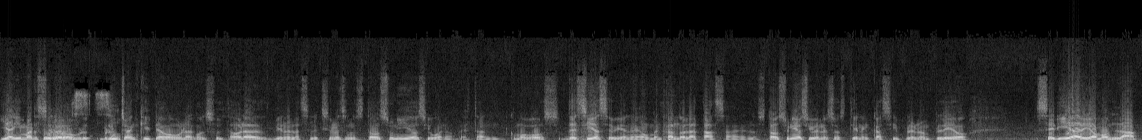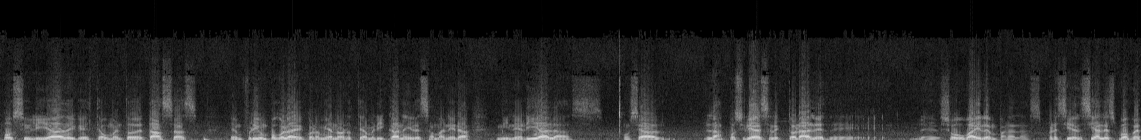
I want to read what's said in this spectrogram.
Y ahí, Marcelo es- Bru- sí. Te hago una consulta. Ahora vienen las elecciones en los Estados Unidos y bueno, están, como vos decías, se viene aumentando la tasa en los Estados Unidos, si bien ellos tienen casi pleno empleo. ¿Sería, digamos, la posibilidad de que este aumento de tasas enfríe un poco la economía norteamericana y de esa manera minería las, o sea, las posibilidades electorales de, de Joe Biden para las presidenciales? ¿Vos ves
